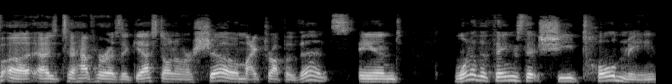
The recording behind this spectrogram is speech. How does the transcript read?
uh, as to have her as a guest on our show, Mic Drop Events. And one of the things that she told me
